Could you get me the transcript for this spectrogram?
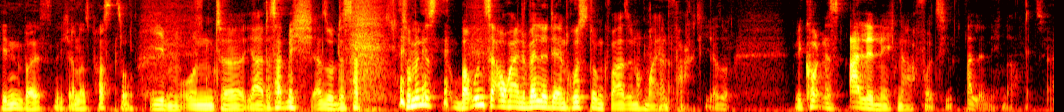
hin, weil es nicht anders passt so. Eben. Und äh, ja, das hat mich, also das hat zumindest bei uns ja auch eine Welle der Entrüstung quasi nochmal entfacht hier. Also wir konnten es alle nicht nachvollziehen. Alle nicht nachvollziehen.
